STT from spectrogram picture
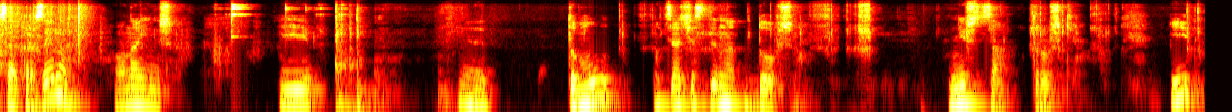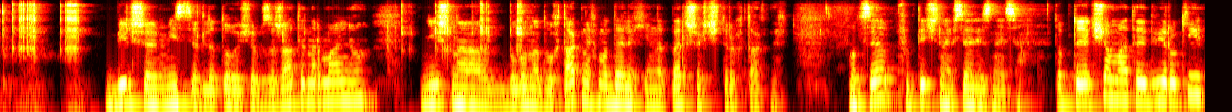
ця корзина, вона інша. І е, тому оця частина довша, ніж ця трошки. І більше місця для того, щоб зажати нормально, ніж на, було на двохтактних моделях і на перших чотирьохтактних. Оце фактично вся різниця. Тобто, якщо мати дві руки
